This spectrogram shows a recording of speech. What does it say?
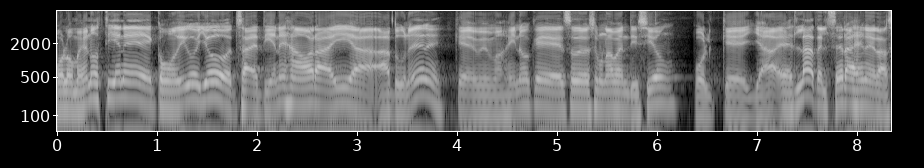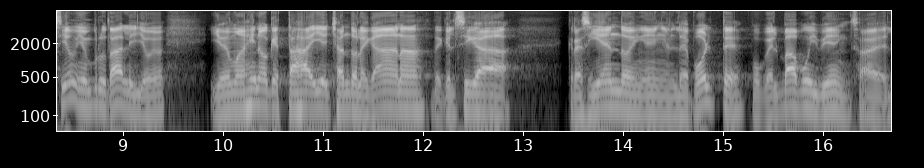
por lo menos tiene, como digo yo, o sea, tienes ahora ahí a, tu nene, que me imagino que eso debe ser una bendición, porque ya es la tercera generación, bien brutal, y yo, yo me imagino que estás ahí echándole ganas de que él siga creciendo en, el deporte, porque él va muy bien, ¿sabes?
